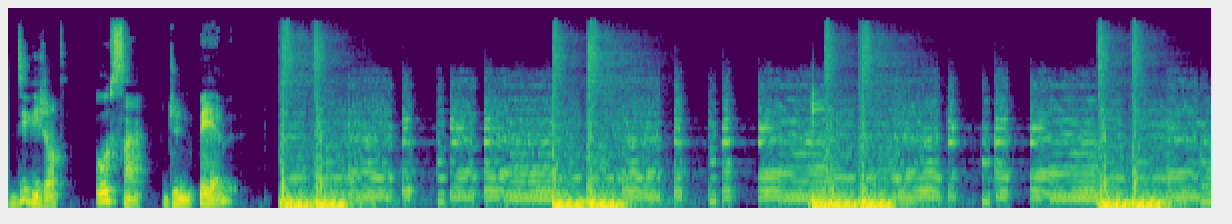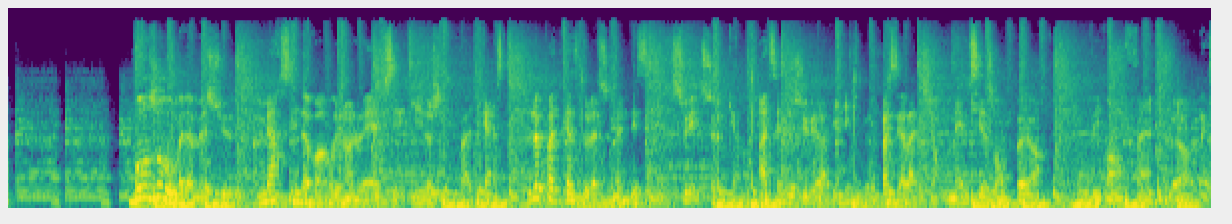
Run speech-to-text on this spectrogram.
dirigeante au sein d'une PME. Bonjour, mesdames, messieurs. Merci d'avoir rejoint le FC Leadership Podcast, le podcast de la semaine destiné à ceux et celles qui ont assez de suivre la vie et qui veulent passer à l'action même s'ils ont peur pour vivre enfin leur rêve.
